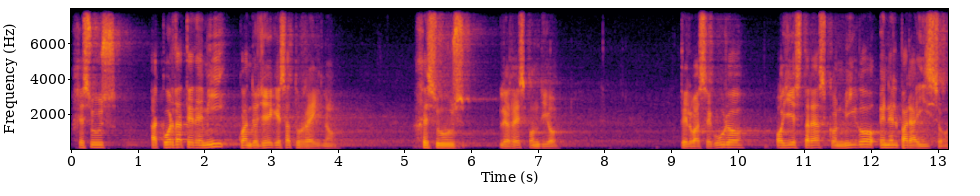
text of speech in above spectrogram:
Jesús, acuérdate de mí cuando llegues a tu reino. Jesús le respondió, te lo aseguro, hoy estarás conmigo en el paraíso.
